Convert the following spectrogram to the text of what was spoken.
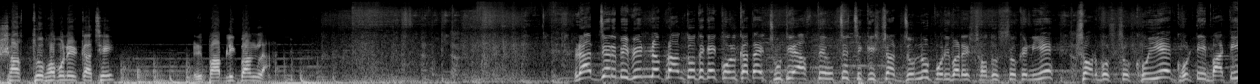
স্বাস্থ্য ভবনের কাছে? রিপাবলিক বাংলা। রাজ্যের বিভিন্ন প্রান্ত থেকে কলকাতায় ছুটে আসতে হচ্ছে চিকিৎসার জন্য পরিবারের সদস্যকে নিয়ে সর্বস্ব খুইয়ে, ঘটি, বাটি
